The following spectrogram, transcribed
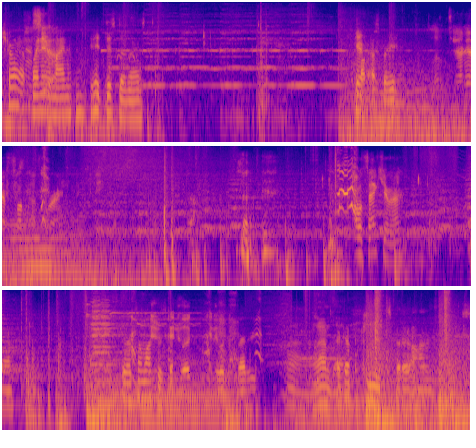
trap? Wait, never mind. Hit this dumbass. Here, I'll spray Dude, I need a fucking spray. Oh, thank you, man. Yeah, let's unlock this Any guy. luck? Any luck with the battery? Ah, I'm I got the keys, but I don't have the keys.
